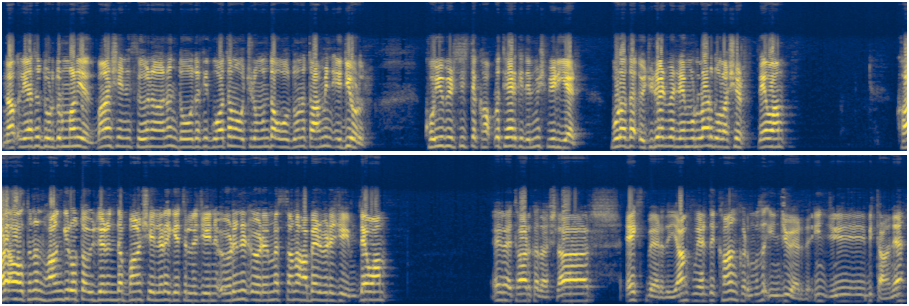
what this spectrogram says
Nakliyatı durdurmalıyız. Banşe'nin sığınağının doğudaki Guatama uçurumunda olduğunu tahmin ediyoruz. Koyu bir sisle kaplı terk edilmiş bir yer. Burada öcüler ve lemurlar dolaşır. Devam. Kara altının hangi rota üzerinde Banşe'lere getirileceğini öğrenir öğrenmez sana haber vereceğim. Devam. Evet arkadaşlar. X verdi, Yank verdi, kan kırmızı, inci verdi. İnci bir tane.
